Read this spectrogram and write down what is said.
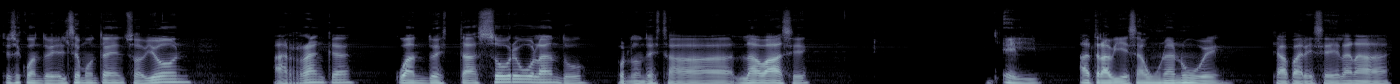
Entonces, cuando él se monta en su avión, arranca, cuando está sobrevolando por donde está la base, él atraviesa una nube que aparece de la nada.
